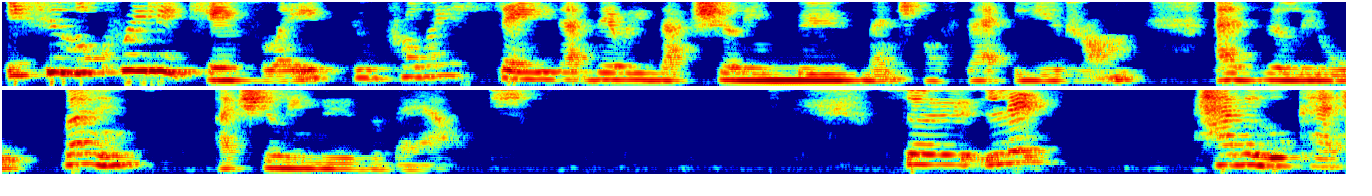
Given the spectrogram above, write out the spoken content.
If you look really carefully, you'll probably see that there is actually movement of that eardrum as the little bones actually move about. So let's have a look at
